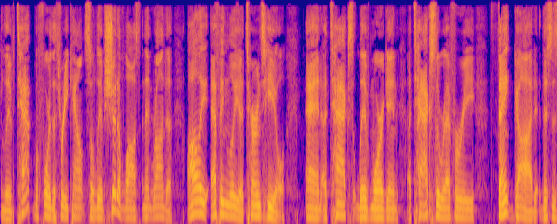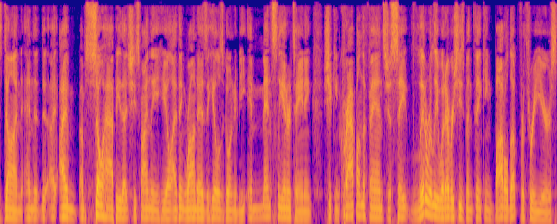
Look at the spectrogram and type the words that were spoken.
Liv tap before the three count, so Liv should have lost, and then Ronda, Ollie effing Luya turns heel and attacks Liv Morgan, attacks the referee, thank God this is done, and the, the, I, I'm I'm so happy that she's finally a heel. I think Ronda as a heel is going to be immensely entertaining. She can crap on the fans, just say literally whatever she's been thinking, bottled up for three years,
